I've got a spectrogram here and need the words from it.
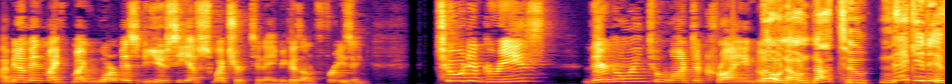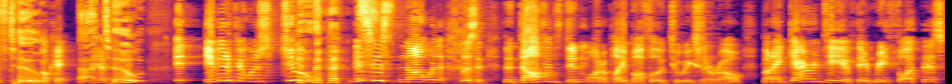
I mean, I'm in my, my warmest UCF sweatshirt today because I'm freezing two degrees, they're going to want to cry and go. Oh, no, home. no, not two. Negative two. Okay, not two. It, even if it was two, this is not where the listen. The Dolphins didn't want to play Buffalo two weeks in a row, but I guarantee you, if they rethought this,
